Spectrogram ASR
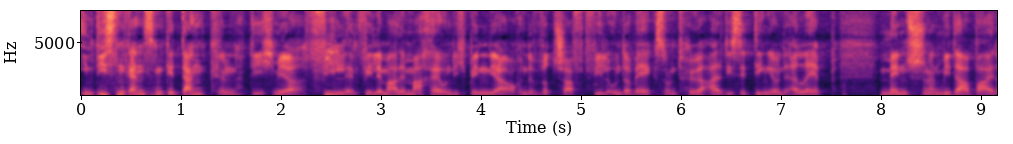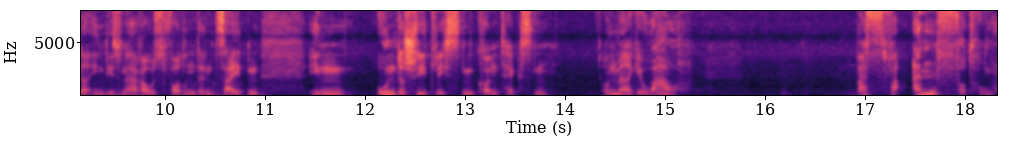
In diesen ganzen Gedanken, die ich mir viele, viele Male mache, und ich bin ja auch in der Wirtschaft viel unterwegs und höre all diese Dinge und erlebe Menschen, Mitarbeiter in diesen herausfordernden Zeiten in unterschiedlichsten Kontexten und merke, wow, was für Anforderungen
